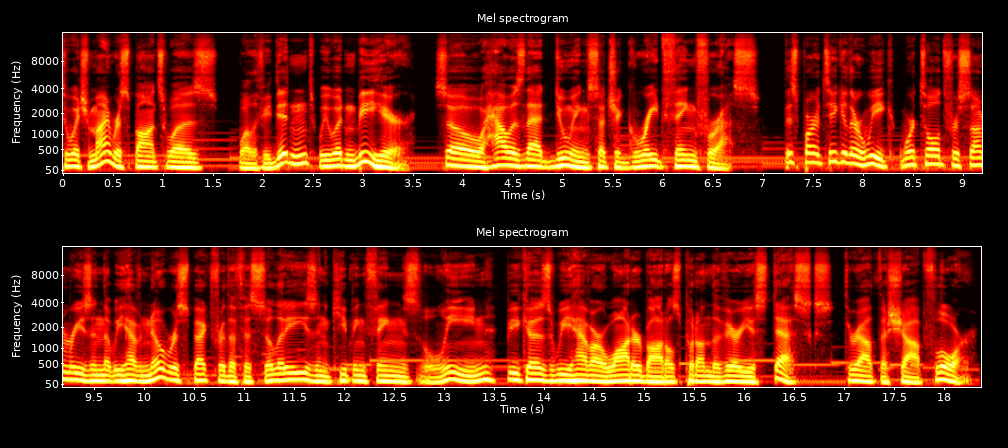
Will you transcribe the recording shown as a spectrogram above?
to which my response was, well, if he didn't, we wouldn't be here. So, how is that doing such a great thing for us? This particular week, we're told for some reason that we have no respect for the facilities and keeping things lean because we have our water bottles put on the various desks throughout the shop floor.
